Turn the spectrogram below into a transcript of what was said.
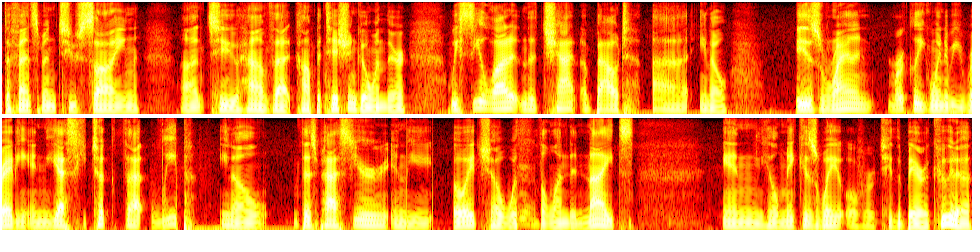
defenseman to sign uh, to have that competition go in there. We see a lot in the chat about, uh, you know, is Ryan Merkley going to be ready? And yes, he took that leap, you know, this past year in the OHL with the London Knights. and he'll make his way over to the Barracuda.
